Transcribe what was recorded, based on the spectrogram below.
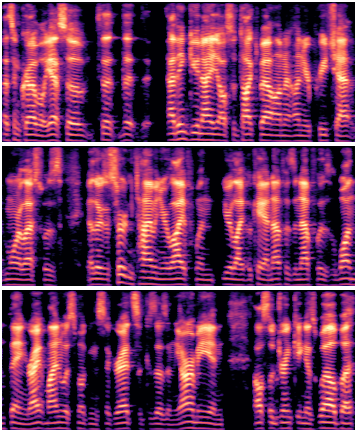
That's incredible. Yeah. So the, the, the, I think you and I also talked about on on your pre-chat more or less was you know there's a certain time in your life when you're like okay enough is enough with one thing right mine was smoking cigarettes because I was in the army and also drinking as well but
